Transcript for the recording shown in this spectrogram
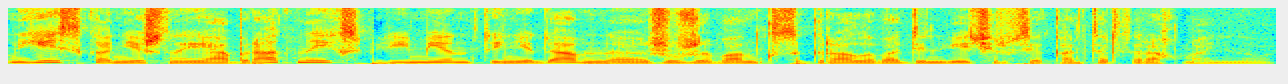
Есть, конечно, и обратные эксперименты. Недавно Жужа Ванг сыграла в один вечер все концерты Рахманинова.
